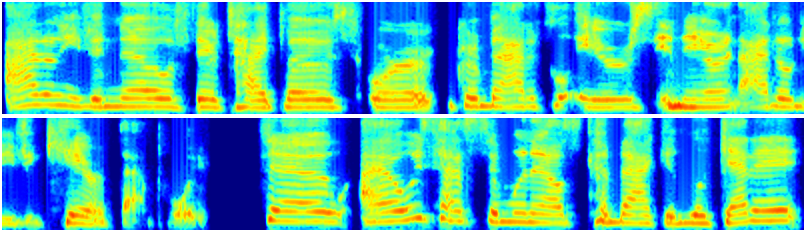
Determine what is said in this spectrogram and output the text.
I don't even know if there are typos or grammatical errors in there, and I don't even care at that point. So I always have someone else come back and look at it.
